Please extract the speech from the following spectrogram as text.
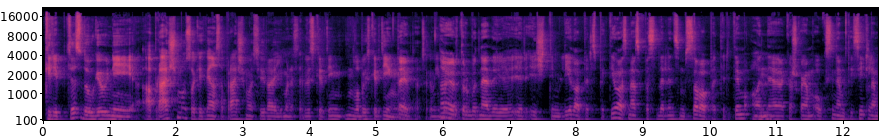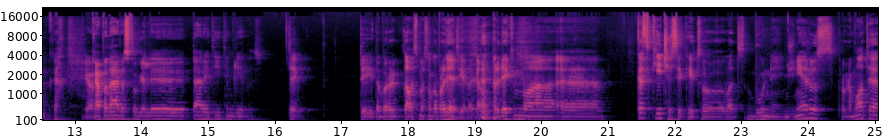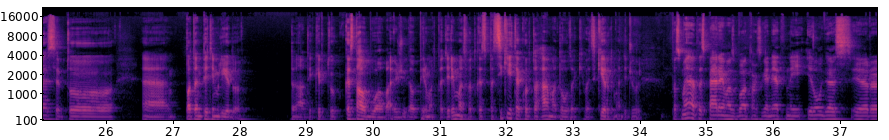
kryptis daugiau nei aprašymus, o kiekvienas aprašymas yra įmonėse vis skirting, labai skirtingai. Taip, atsakomybė. Na ir turbūt net ir iš Timlydo perspektyvos mes pasidalinsim savo patirtim, o mm. ne kažkokiam auksiniam taisyklėm, ką, jo. ką padarius tu gali pereiti į Timlydus. Taip. Tai dabar klausimas, nuo ko pradėti yra. Gal pradėkim nuo e, Kas keičiasi, kai tu vat, būni inžinierius, programuotojas ir tu e, patampi tim lydu? Donatai, kaip tu, kas tau buvo, pavyzdžiui, gal pirmas patyrimas, vat, kas pasikeitė, kur tu, ha, matau tokį vat, skirtumą didžiulį? Pas mane tas perėjimas buvo toks ganėtinai ilgas ir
